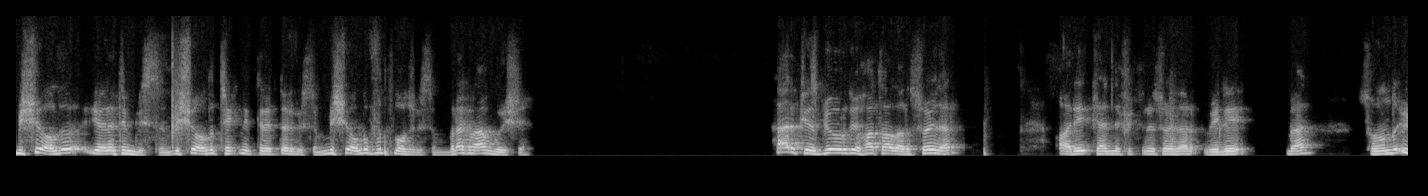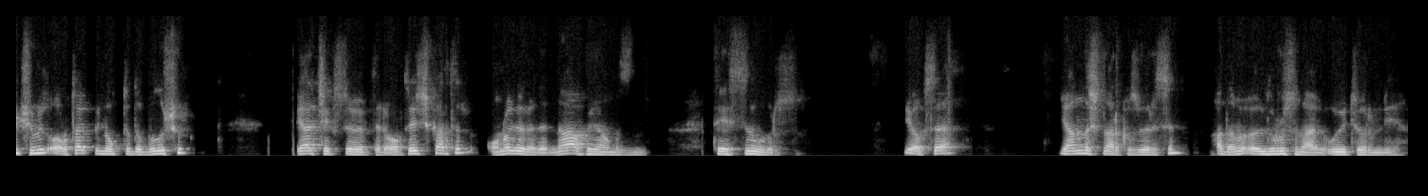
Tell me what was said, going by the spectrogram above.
bir şey oldu yönetim gitsin. Bir şey oldu teknik direktör gitsin. Bir şey oldu futbolcu gitsin. Bırakın abi bu işi. Herkes gördüğü hataları söyler. Ari kendi fikrini söyler. Veli ben. Sonunda üçümüz ortak bir noktada buluşur. Gerçek sebepleri ortaya çıkartır. Ona göre de ne yapacağımızın tesisini buluruz. Yoksa yanlış narkoz verirsin. Adamı öldürürsün abi uyutuyorum diye.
